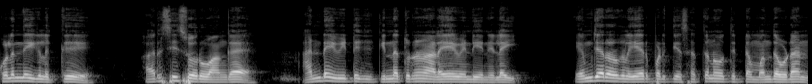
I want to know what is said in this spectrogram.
குழந்தைகளுக்கு அரிசி சோறு வாங்க அண்டை வீட்டுக்கு கிண்ணத்துடன் அலைய வேண்டிய நிலை. எம்ஜிஆர் அவர்கள் ஏற்படுத்திய சத்துணவு திட்டம் வந்தவுடன்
